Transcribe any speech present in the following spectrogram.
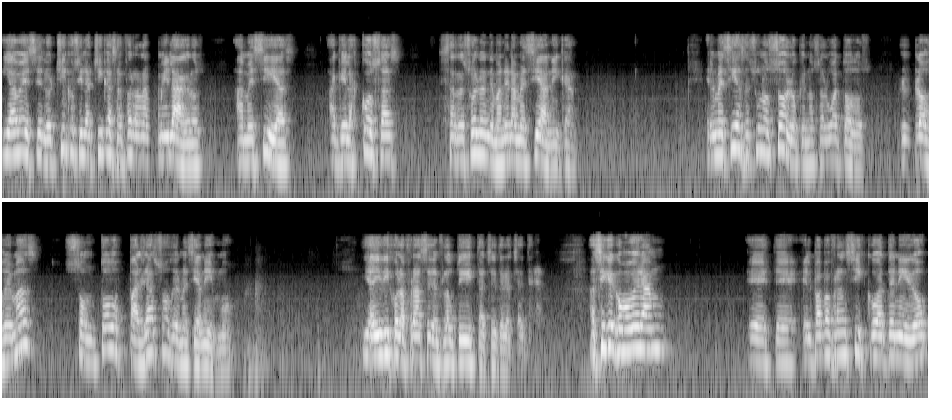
y a veces los chicos y las chicas se aferran a milagros, a Mesías, a que las cosas se resuelven de manera mesiánica. El Mesías es uno solo que nos salvó a todos. Los demás son todos payasos del mesianismo. Y ahí dijo la frase del flautista, etcétera, etcétera. Así que como verán, este, el Papa Francisco ha tenido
